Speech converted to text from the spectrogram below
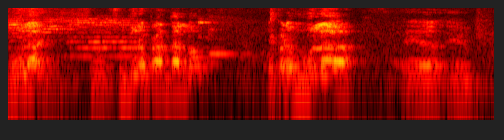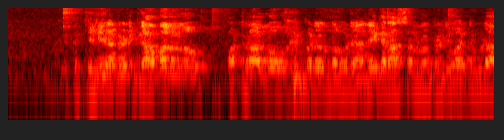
మూల సు- సుదూర ప్రాంతాల్లో ఎక్కడో మూల తెలియనటువంటి గ్రామాలలో పట్టణాల్లో ఎక్కడ ఉన్నా కూడా అనేక రాష్ట్రాల్లో ఉన్నటువంటి వాటిని కూడా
